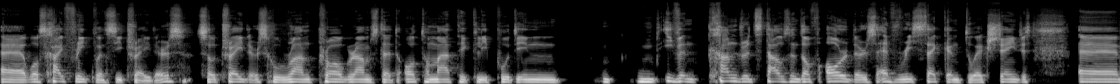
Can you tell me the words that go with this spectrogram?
uh, was high frequency traders. So traders who run programs that automatically put in even hundreds, thousands of orders every second to exchanges. Uh,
